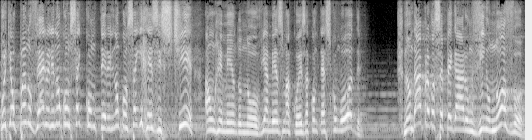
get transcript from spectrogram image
Porque o pano velho ele não consegue conter, ele não consegue resistir a um remendo novo. E a mesma coisa acontece com o odre. Não dá para você pegar um vinho novo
